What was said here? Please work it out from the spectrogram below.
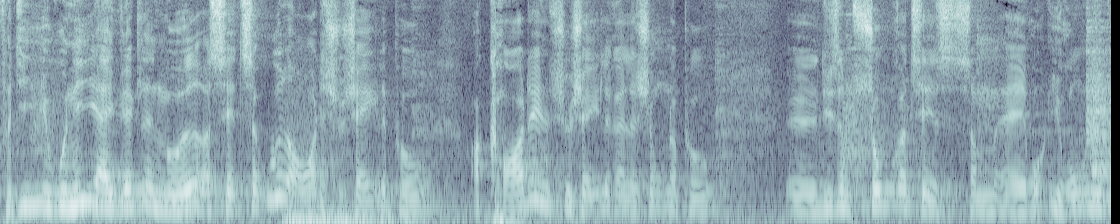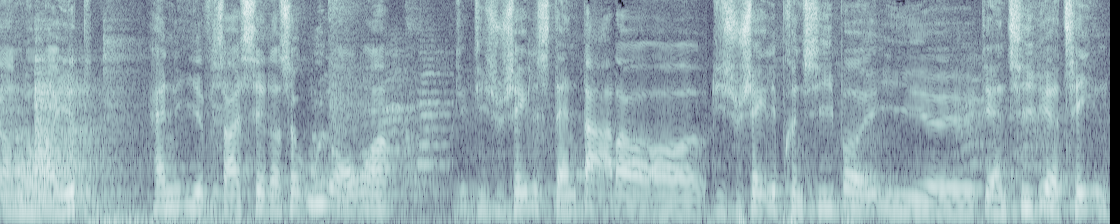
Fordi ironi er i virkeligheden en måde at sætte sig ud over det sociale på, og korte sociale relationer på. Øh, ligesom Sokrates, som er ironiker nummer et, han i og for sig sætter sig ud over de, sociale standarder og de sociale principper i øh, det antikke Athen.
